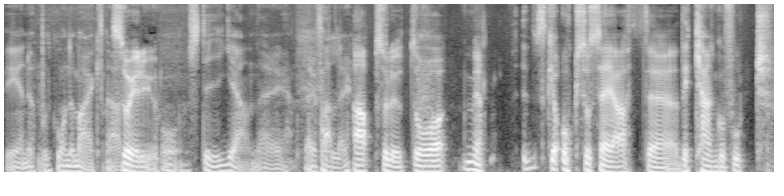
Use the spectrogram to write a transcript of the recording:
vid en uppåtgående marknad. Så är det ju. Och stiga när det, när det faller. absolut. Och men jag ska också säga att eh, det kan gå fort.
